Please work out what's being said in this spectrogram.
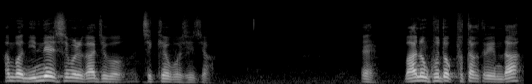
한번 인내심을 가지고 지켜보시죠. 네, 많은 구독 부탁드립니다.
